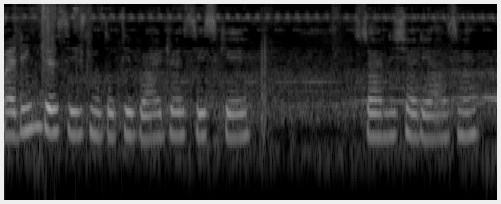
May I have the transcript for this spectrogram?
वेडिंग ड्रेसेस मतलब कि ब्राइड ड्रेसेस के स्टाइलिश आइडियाज़ हैं।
